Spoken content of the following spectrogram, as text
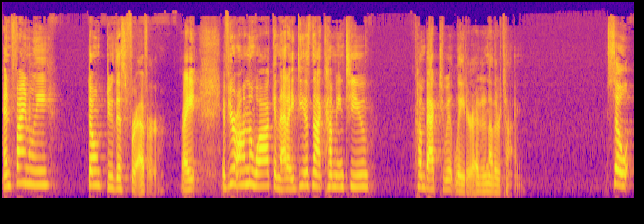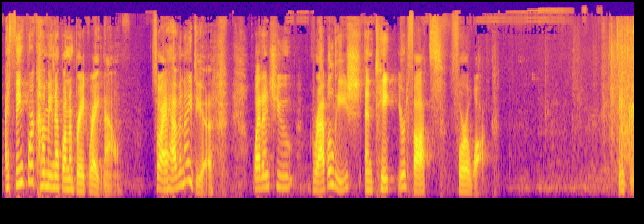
And finally, don't do this forever, right? If you're on the walk and that idea is not coming to you, come back to it later at another time. So I think we're coming up on a break right now. So I have an idea. Why don't you grab a leash and take your thoughts for a walk? Thank you.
